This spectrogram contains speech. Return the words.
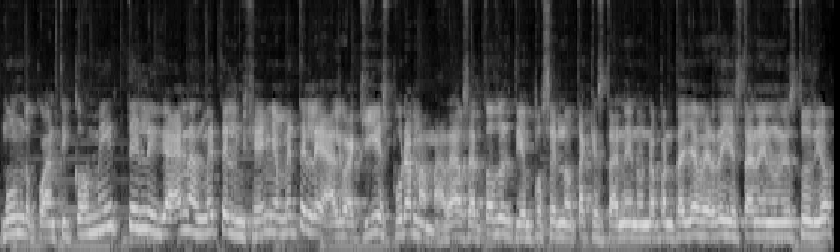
mundo cuántico, métele ganas, métele ingenio, métele algo. Aquí es pura mamada, o sea, todo el tiempo se nota que están en una pantalla verde y están en un estudio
